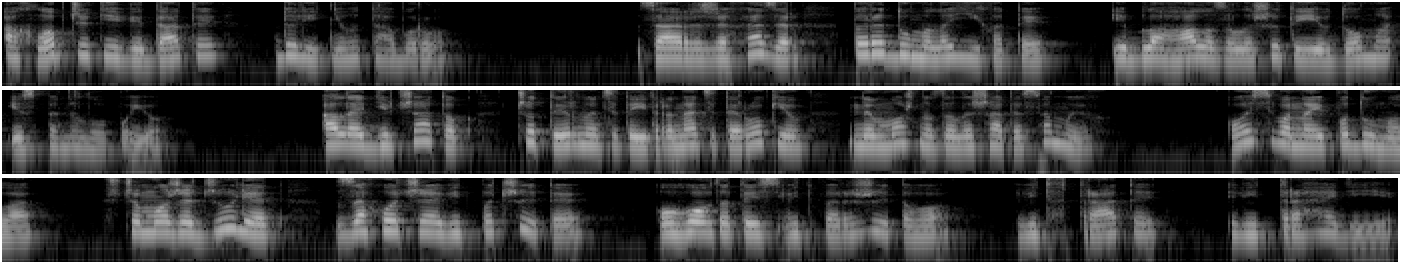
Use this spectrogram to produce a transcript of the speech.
а хлопчиків віддати до літнього табору. Зараз же Хезер передумала їхати і благала залишити її вдома із Пенелопою. Але дівчаток 14 і 13 років не можна залишати самих. Ось вона й подумала, що, може, Джуліет захоче відпочити, оговтатись від пережитого, від втрати, від трагедії.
